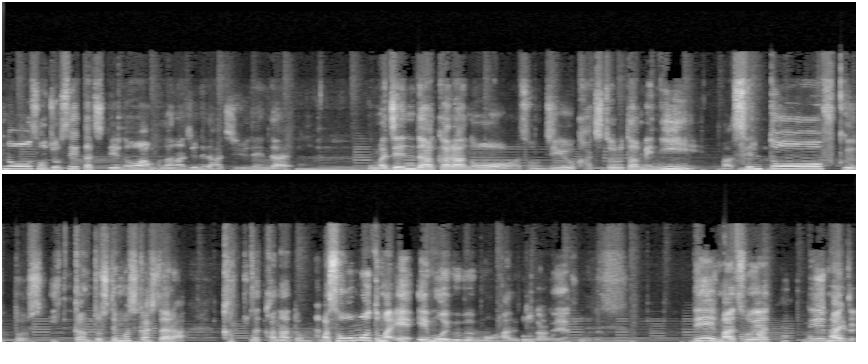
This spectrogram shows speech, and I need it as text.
りのその女性たちっていうのはもう70年代80年代、うんまあ、ジェンダーからのその自由を勝ち取るために、まあ、戦闘服とし一環としてもしかしたら買ったかなと思う、まあ、そう思うとまあエエモい部分もあると。そうだねそうだね。でまあそうやっててまあそ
